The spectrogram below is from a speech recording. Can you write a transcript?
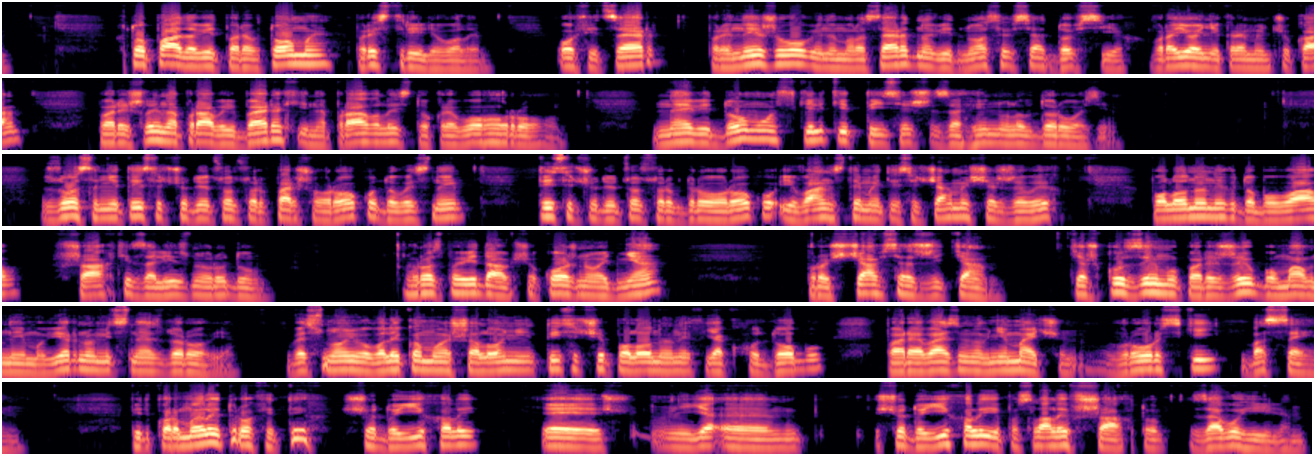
Хто падав від перевтоми, пристрілювали. Офіцер принижував і немилосердно відносився до всіх. В районі Кременчука перейшли на правий берег і направились до Кривого Рогу. Невідомо, скільки тисяч загинуло в дорозі. З осені 1941 року до весни 1942 року Іван з тими тисячами ще живих полонених добував в шахті залізну руду. Розповідав, що кожного дня прощався з життям. Тяжку зиму пережив, бо мав неймовірно міцне здоров'я. Весною у великому ешелоні тисячі полонених як худобу перевезено в Німеччину, в Рурський басейн. Підкормили трохи тих, що доїхали, е, е, що доїхали і послали в шахту за вугіллям.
